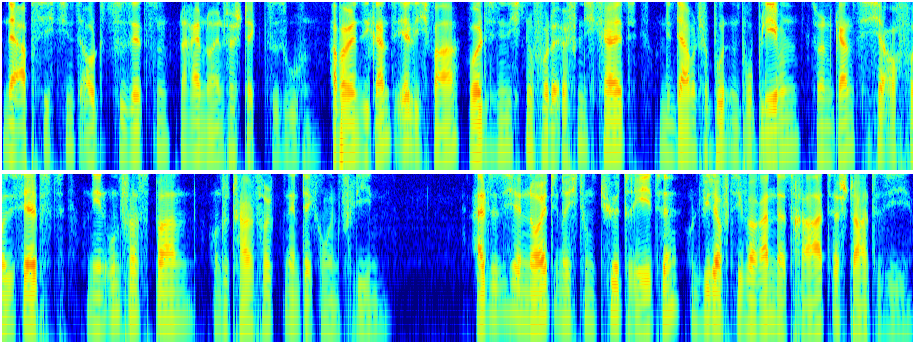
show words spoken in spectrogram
in der Absicht, sie ins Auto zu setzen, nach einem neuen Versteck zu suchen. Aber wenn sie ganz ehrlich war, wollte sie nicht nur vor der Öffentlichkeit und den damit verbundenen Problemen, sondern ganz sicher auch vor sich selbst und ihren unfassbaren und total verrückten Entdeckungen fliehen. Als sie sich erneut in Richtung Tür drehte und wieder auf die Veranda trat, erstarrte sie.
